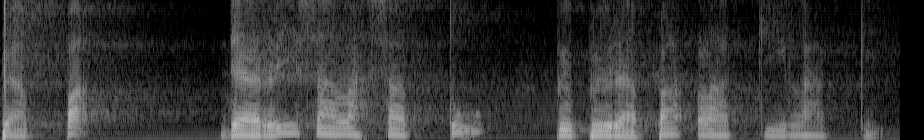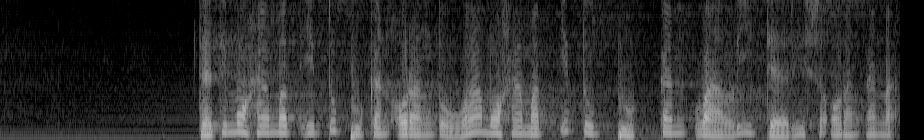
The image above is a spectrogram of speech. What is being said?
bapak dari salah satu beberapa laki-laki. Jadi Muhammad itu bukan orang tua, Muhammad itu bukan bukan wali dari seorang anak.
